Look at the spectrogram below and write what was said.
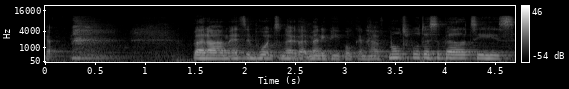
yeah. but um, it's important to note that many people can have multiple disabilities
